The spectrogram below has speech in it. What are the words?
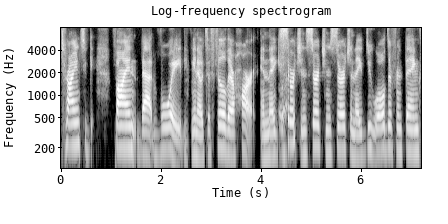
trying to find that void, you know, to fill their heart. And they Correct. search and search and search and they do all different things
